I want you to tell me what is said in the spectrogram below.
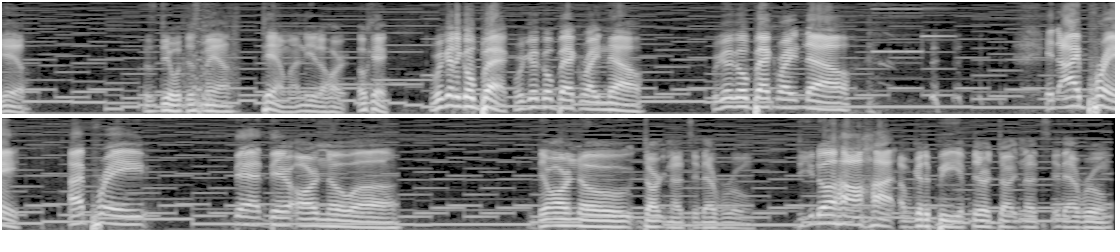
Yeah. Let's deal with this man. Damn, I need a heart. Okay. We're gonna go back. We're gonna go back right now. We're gonna go back right now. And I pray, I pray that there are no uh there are no dark nuts in that room. Do you know how hot I'm gonna be if there are dark nuts in that room?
